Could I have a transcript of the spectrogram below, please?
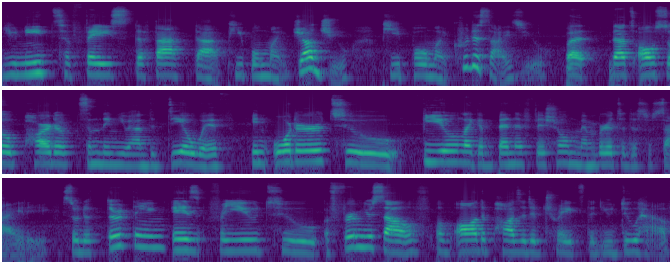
You need to face the fact that people might judge you. people might criticize you. But that's also part of something you have to deal with in order to feel like a beneficial member to the society. So the third thing is for you to affirm yourself of all the positive traits that you do have.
